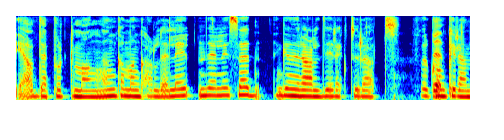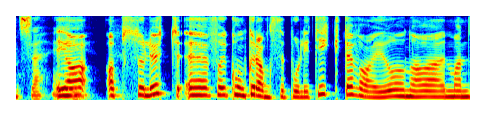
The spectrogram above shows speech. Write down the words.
ja, departementene, kan man kalle det, Lise. Generaldirektorat for konkurranse. Ja, absolutt. Eh, For konkurransepolitikk, det var jo noe man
